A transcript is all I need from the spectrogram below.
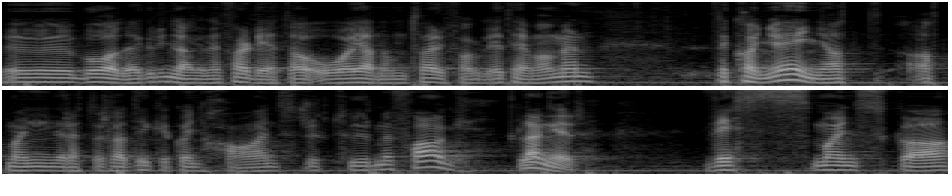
eh, både grunnleggende ferdigheter og gjennom tverrfaglige tema. Men det kan jo hende at, at man rett og slett ikke kan ha en struktur med fag lenger. Hvis man skal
